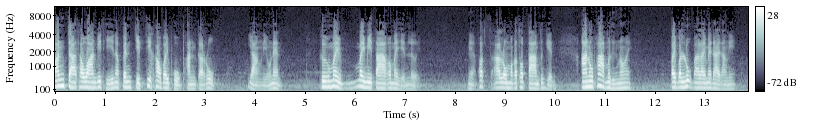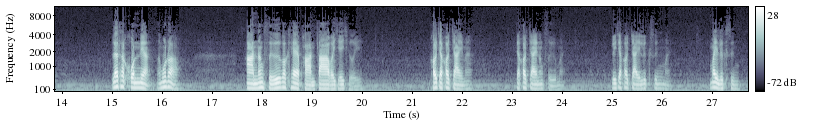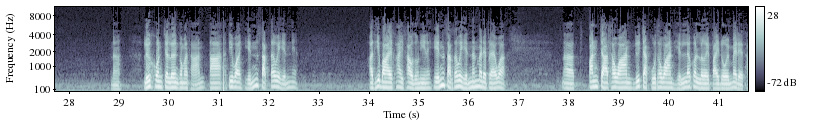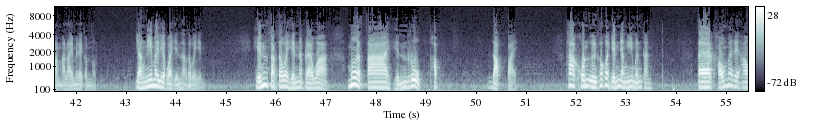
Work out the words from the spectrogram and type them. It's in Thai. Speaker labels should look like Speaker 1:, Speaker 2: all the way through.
Speaker 1: ปัญจทวารวิถีนะเป็นจิตที่เข้าไปผูกพันกับรูปอย่างเหนียวแน่น คือไม่ไม่มีตาก็ไม่เห็นเลย เนี่ยเพราะอารมณ์มันกระทบตามถึงเห็นอนุภาพมาถึงน้อย ไปบรรลุอะไรไม่ได้ทางนี้ แล้วถ้าคนเนี่ย สมมติว่า อ่านหนังสือก็แค่ผ่านตาไปเฉยๆเขาจะเข้าใจไหมจะเข้าใจหนังสือไหมหรือจะเข้าใจลึกซึ้งไหมไม่ลึกซึ้งนะ หรือคนเจริญกรรมฐานตาที่ว่าเห็นสักแต่ว่าเห็นเนี่ย อธิบายไข้เข้าตรงนี้นะเห็นสักแต่ว่าเห็นนั้นไม่ได้แปลว่าปัญจทวารหรือจักขูทวารเห็นแล้วก็เลยไปโดยไม่ได้ทำอะไรไม่ได้กำหนด อย่างนี้ไม่เรียกว่าเห็นสักแต่ว่าเห็น เห็นสักแต่ว่าเห็นนะแปลว่า เมื่อตาเห็นรูปพับดับไป ถ้าคนอื่นเขาก็เห็นอย่างนี้เหมือนกัน แต่เขาไม่ได้เอา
